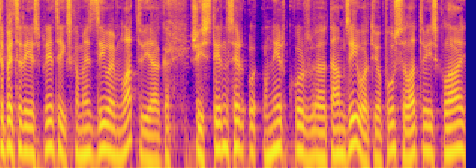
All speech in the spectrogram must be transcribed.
Tāpēc arī esmu priecīgs, ka mēs dzīvojam Latvijā, ka šīs stirnas ir un ir, kur tām dzīvot, jo puse Latvijas klāja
